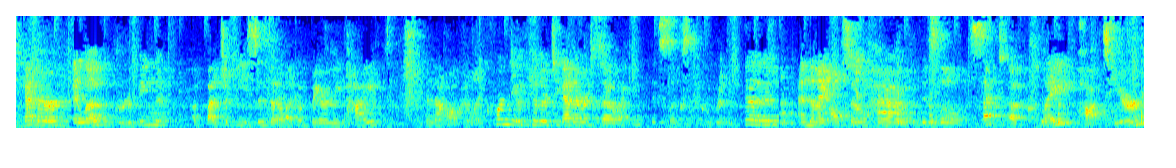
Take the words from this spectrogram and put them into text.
together. I love grouping a bunch of pieces that are like a varied height and that all kind of like coordinate with each other together. So I think this looks really good. And then I also have this little set of clay pots here.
